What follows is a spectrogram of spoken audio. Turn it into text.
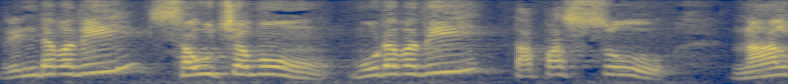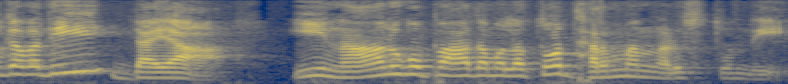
రెండవది శౌచము మూడవది తపస్సు నాలుగవది దయ. ఈ నాలుగు పాదములతో ధర్మం నడుస్తుంది.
